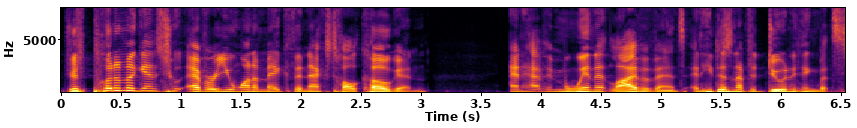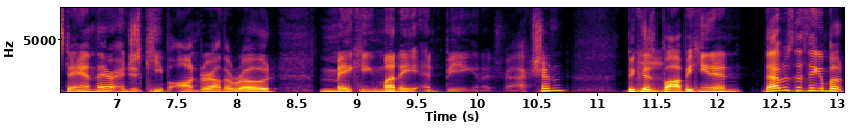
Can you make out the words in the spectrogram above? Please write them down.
just put him against whoever you want to make the next Hulk Hogan and have him win at live events and he doesn't have to do anything but stand there and just keep Andre on the road making money and being an attraction because hmm. Bobby Heenan that was the thing about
